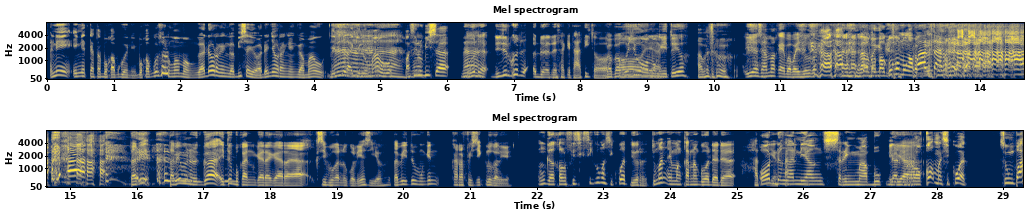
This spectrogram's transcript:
ini inget kata bokap gue nih. Bokap gue selalu ngomong, nggak ada orang yang nggak bisa yo, adanya orang yang nggak mau. Jadi Nah, lagi lu mau, pasti lu bisa. Gue udah jujur gue udah, udah ada sakit hati, Cok. Bapak gue Oh, juga ngomong iya. gitu yo. Apa tuh? Iya sama kayak Bapak Sultan. Lah, bapak gue ngomong apa ntar? tapi tapi menurut gua itu bukan gara-gara kesibukan lu kuliah sih yo. Tapi itu mungkin karena fisik lu kali ya. Enggak, kalau fisik sih gue masih kuat, Jur. Cuman emang karena gue udah ada hati Oh yang dengan yang sering mabuk dan Iya. merokok masih kuat. Sumpah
